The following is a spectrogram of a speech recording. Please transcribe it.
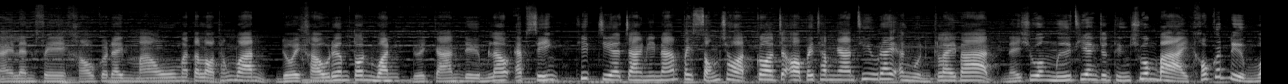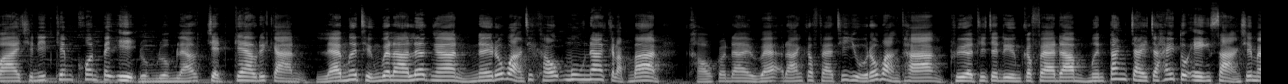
นายแลนเฟย์เขาก็ได้เมามาตลอดทั้งวัน โดยเขาเริ่มต้นวันโดยการดื่มเหล้าแอปซิงค์ที่เจือจางในน้ำไป 2ช็อตก่อนจะออกไปทำงานที่ไร่องุ่นใกล้บ้าน ในช่วงมื้อเที่ยงจนถึงช่วงบ่าย เขาก็ดื่มไวน์ชนิดเข้มข้นไปอีก รวมๆแล้ว 7 แก้วด้วยกัน และเมื่อถึงเวลาเลิกงาน ในระหว่างที่เขามุ่งหน้ากลับบ้าน เขาก็ได้แวะร้านกาแฟที่อยู่ระหว่างทาง เพื่อที่จะดื่มกาแฟดำเหมือนตั้งใจจะให้ตัวเองสั่งใช่ไหม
